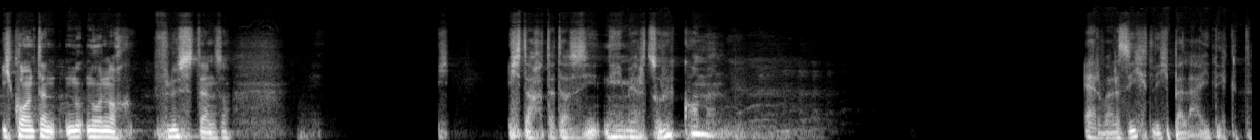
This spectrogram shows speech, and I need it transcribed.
ich konnte nur noch flüstern. So. Ich, dachte, dass Sie nie mehr zurückkommen. Er war sichtlich beleidigt.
